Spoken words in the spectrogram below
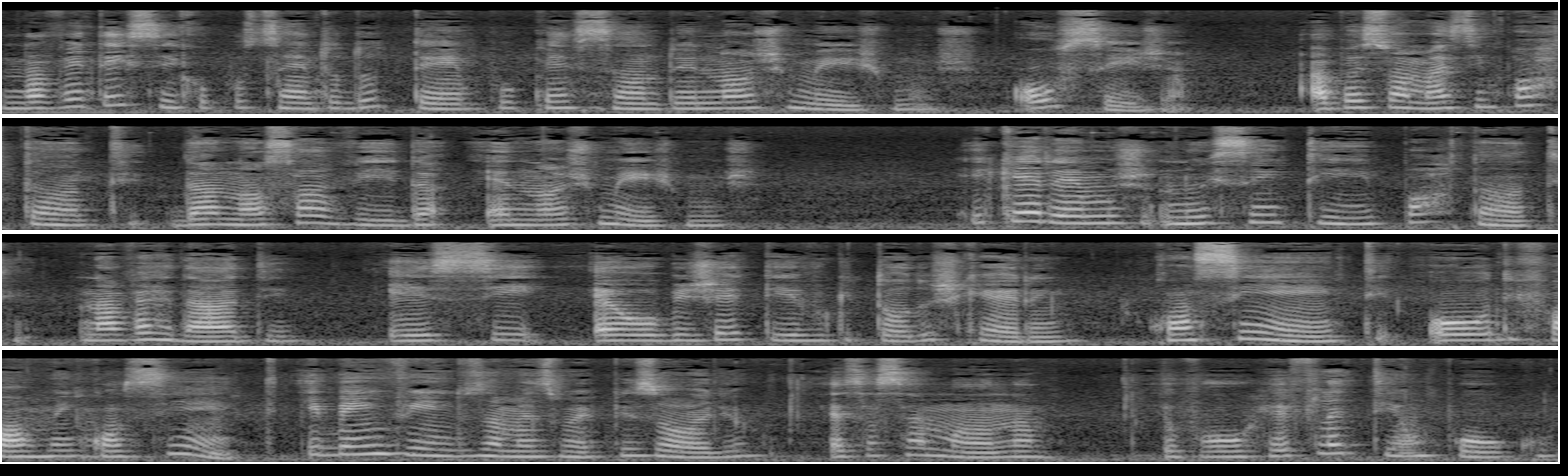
95% do tempo pensando em nós mesmos. Ou seja, a pessoa mais importante da nossa vida é nós mesmos. E queremos nos sentir importante. Na verdade, esse é o objetivo que todos querem, consciente ou de forma inconsciente. E bem-vindos a mais um episódio. Essa semana eu vou refletir um pouco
